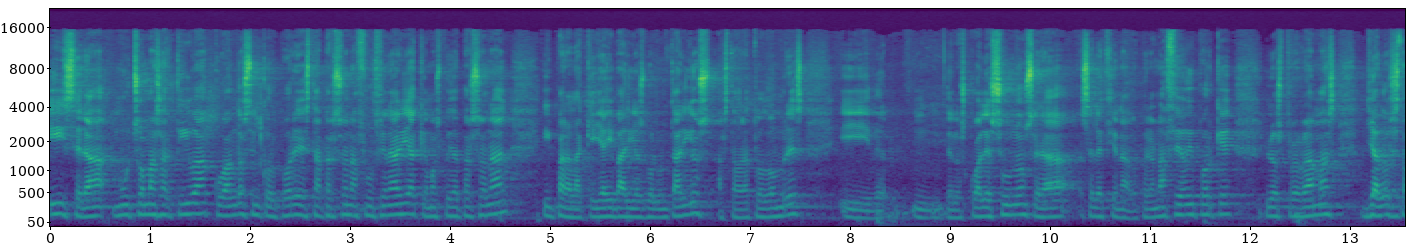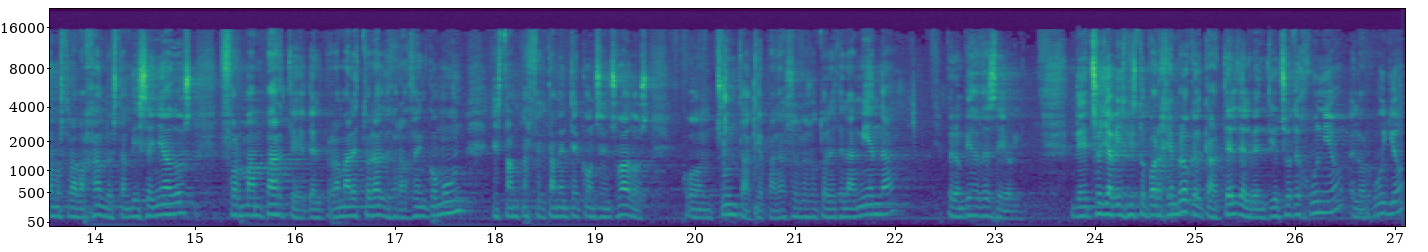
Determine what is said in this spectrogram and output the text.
y será mucho más activa cuando se incorpore esta persona funcionaria que hemos pedido personal y para la que ya hay varios voluntarios, hasta ahora todo hombres, y de, los cuales uno será seleccionado. Pero nace hoy porque los programas ya los estamos trabajando, están diseñados, forman parte del programa electoral de Zaragoza en Común, están perfectamente consensuados con Chunta, que para eso son los autores de la enmienda, pero empieza desde hoy. De hecho, ya habéis visto, por ejemplo, que el cartel del 28 de junio, el orgullo,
